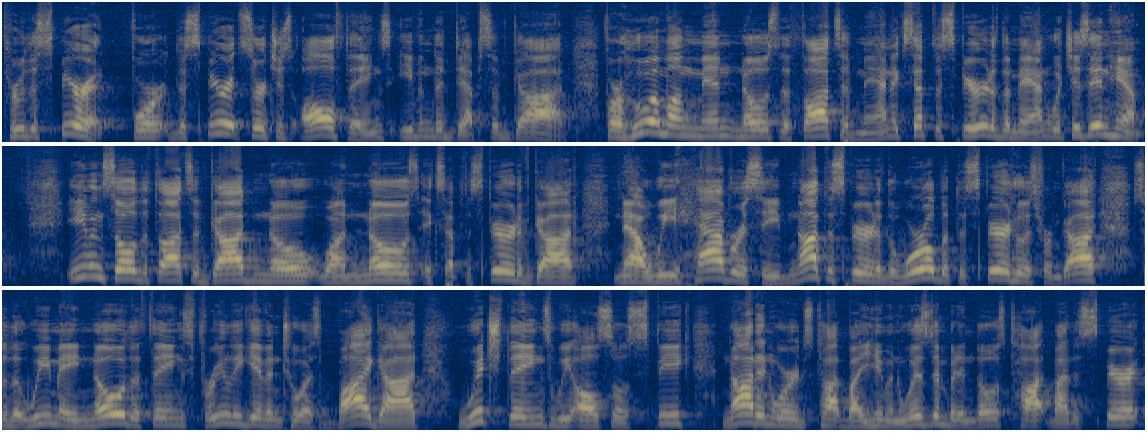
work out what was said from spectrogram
through the Spirit. For the Spirit searches all things, even the depths of God. For who among men knows the thoughts of man except the Spirit of the man which is in him? Even so, the thoughts of God no one knows except the Spirit of God. Now we have received not the Spirit of the world, but the Spirit who is from God, so that we may know the things freely given to us by God, which things we also speak, not in words taught by human wisdom, but in those taught by the Spirit,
